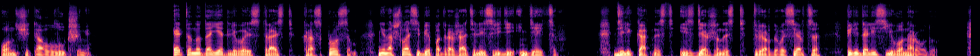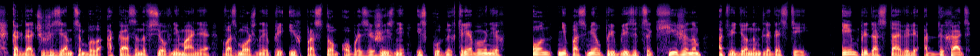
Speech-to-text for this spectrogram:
он считал лучшими. Эта надоедливая страсть к расспросам не нашла себе подражателей среди индейцев. Деликатность и сдержанность твердого сердца передались его народу. Когда чужеземцам было оказано все внимание, возможное при их простом образе жизни и скудных требованиях, он не посмел приблизиться к хижинам, отведенным для гостей. Им предоставили отдыхать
